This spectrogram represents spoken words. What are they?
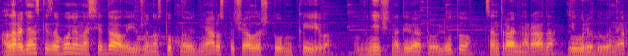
Але радянські загони насідали і вже наступного дня розпочали штурм Києва. В ніч на 9 лютого Центральна Рада і уряд УНР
